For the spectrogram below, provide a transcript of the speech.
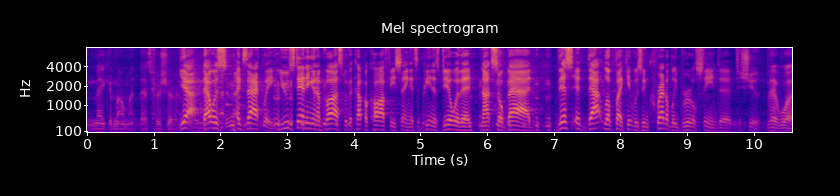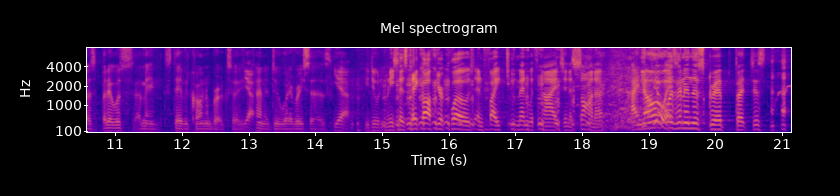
naked moment, that's for sure. Yeah, that was exactly. You standing in a bus with a cup of coffee saying it's a penis, deal with it, not so bad. This, it, that looked like it was incredibly brutal scene to, to shoot. It was, but it was, I mean, it's David Cronenberg, so you yeah. kind of do whatever he says. Yeah, you do it. When he says, take off your clothes and fight two men with knives in a sauna, I know it, it wasn't in the script, but just.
